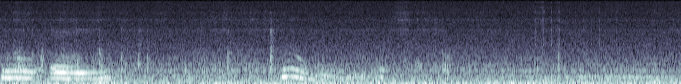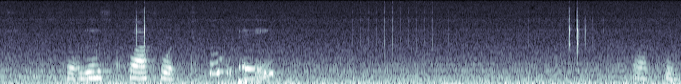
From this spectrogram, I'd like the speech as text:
2A2. So this classwork 2A. Classwork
